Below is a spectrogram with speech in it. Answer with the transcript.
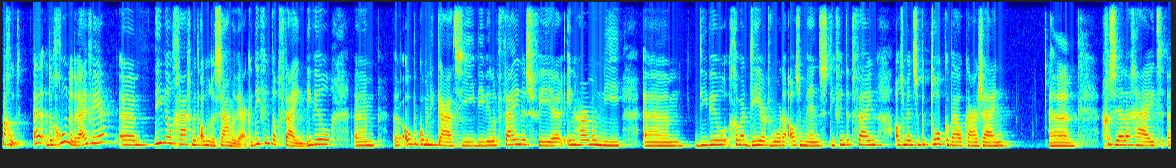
maar goed, de groene drijfveer, ehm, die wil graag met anderen samenwerken. Die vindt dat fijn. Die wil eh, open communicatie, die wil een fijne sfeer, in harmonie. Ehm, die wil gewaardeerd worden als mens. Die vindt het fijn als mensen betrokken bij elkaar zijn. Gezelligheid, uh,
